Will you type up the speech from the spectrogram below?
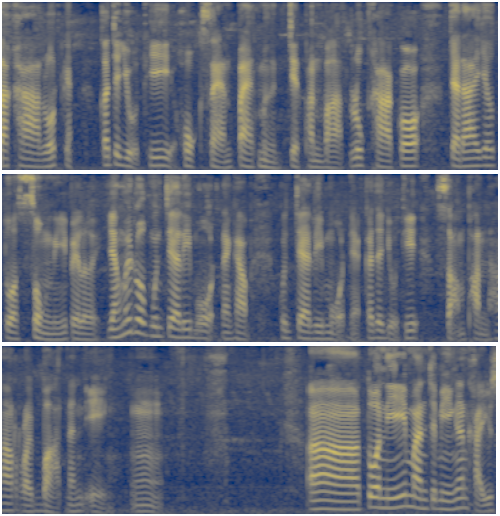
ราคารถเนี่ย ก็จะอยู่ที่ 687,000 บาท ลูกค้าก็จะได้เจ้าตัวส่งนี้ไปเลย ยังไม่รวมกุญแจรีโมทนะครับ กุญแจรีโมทเนี่ยก็จะอยู่ที่ 3,500 บาทนั่นเองอืมอ่าตัวนี้มันจะมีเงื่อนไขอยู่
